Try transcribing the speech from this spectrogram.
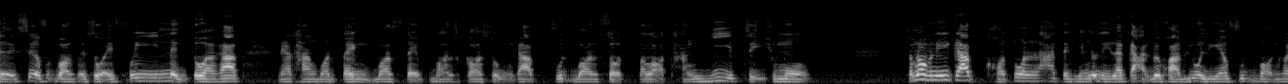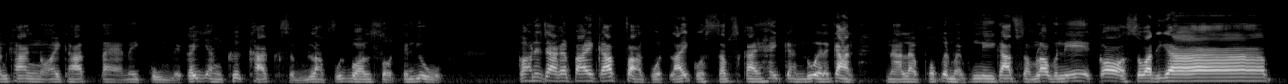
เลยเสื้อฟุตบอลสวยๆ ฟรี 1 ตัวครับ แนวทางบอลเต็ง บอลสเต็ป บอลสกอร์สูงครับ ฟุตบอลสดตลอดทั้ง 24 ชั่วโมงสำหรับวันนี้ครับ ขอตัวลาแต่เพียงเท่านี้ละกันด้วยความที่วันนี้ฟุตบอลค่อนข้างน้อยครับ แต่ในกลุ่มเนี่ยก็ยังคึกคักสำหรับฟุตบอลสดกันอยู่ ก่อนจะจากกันไปครับ ฝากกดไลค์กด Subscribe ให้กันด้วยละกันนะแล้วพบกันใหม่พรุ่งนี้ครับสำหรับวันนี้ก็สวัสดีครับ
